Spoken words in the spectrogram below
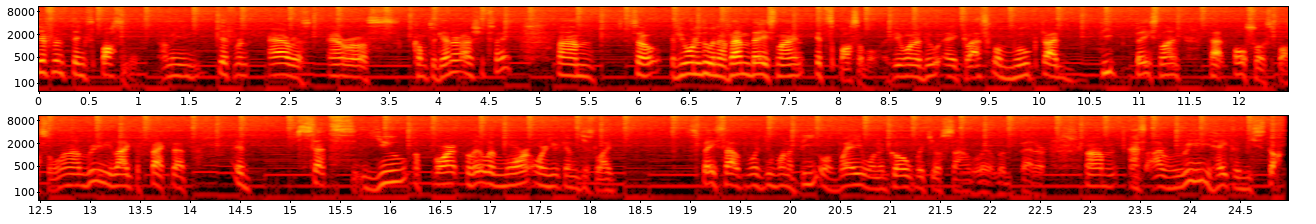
different things possible. I mean, different eras, eras come together, I should say. Um, so if you want to do an FM bass line, it's possible. If you want to do a classical Moog type deep bass line, that also is possible. And I really like the fact that it sets you apart a little bit more, or you can just like space out what you want to be or where you want to go with your sound a little bit better. Um, as I really hate to be stuck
